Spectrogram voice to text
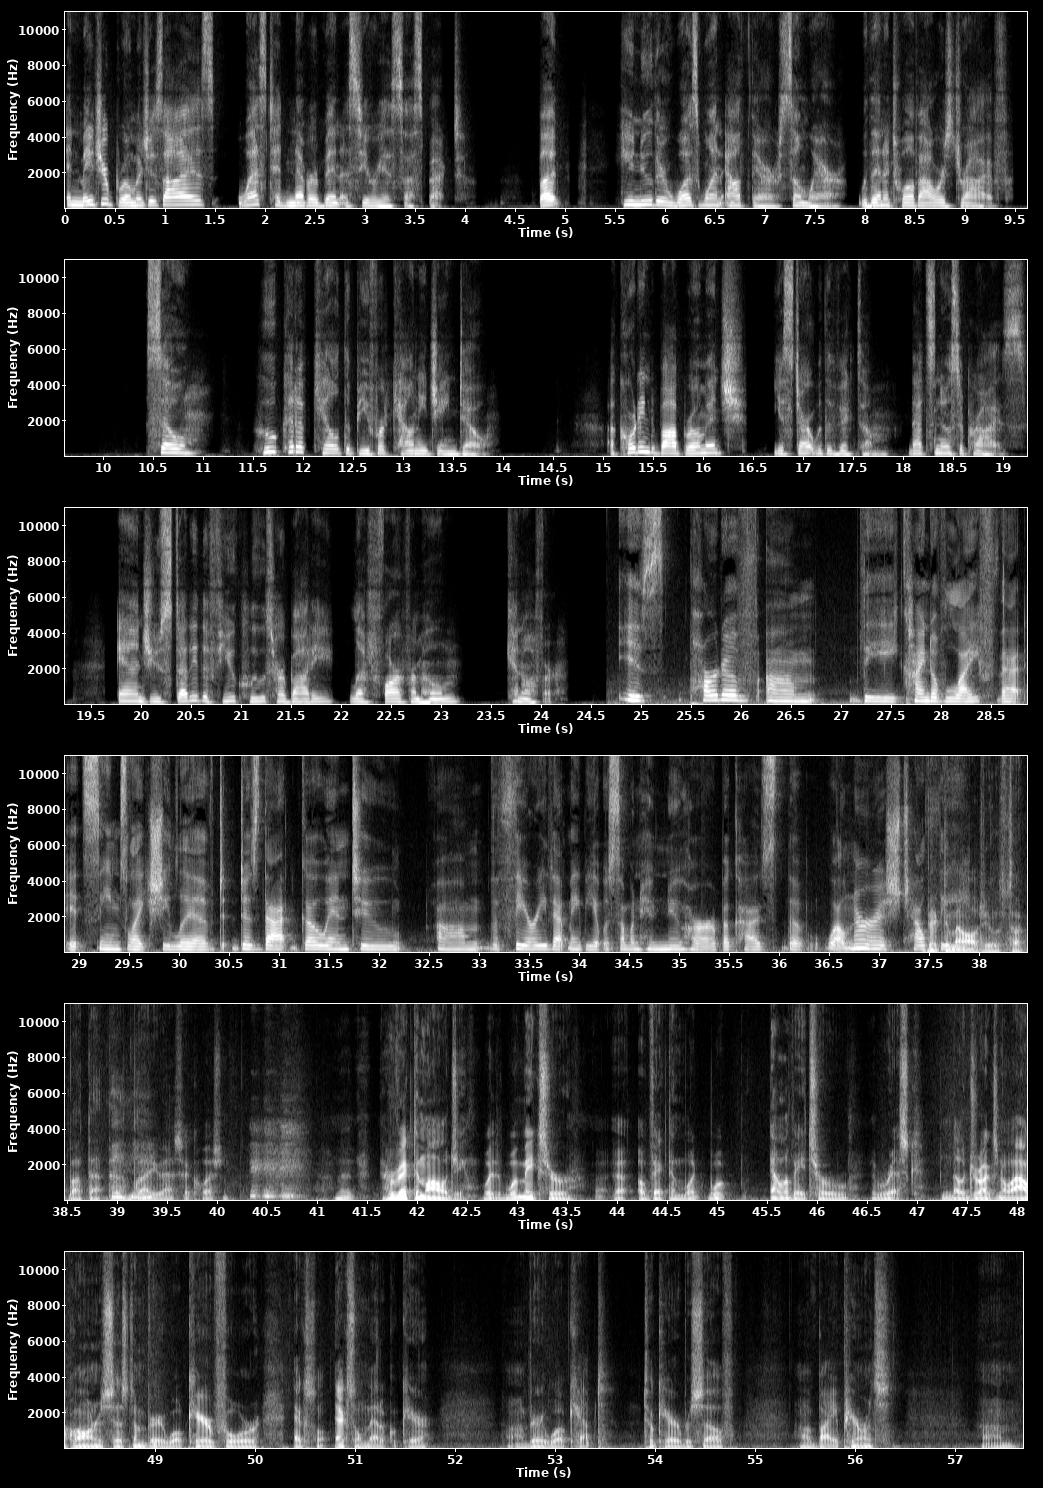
In Major Bromage's eyes, West had never been a serious suspect. But he knew there was one out there somewhere within a 12 hours drive. So, who could have killed the Beaufort County Jane Doe? According to Bob Bromage, you start with the victim. That's no surprise. And you study the few clues her body, left far from home, can offer. Is part of um, the kind of life that it seems like she lived, does that go into um, the theory that maybe it was someone who knew her because the well nourished, healthy. Victimology. Let's talk about that. Mm-hmm. I'm glad you asked that question. Her victimology. What what makes her a, a victim? What what elevates her risk? No drugs, no alcohol in her system. Very well cared for. Excellent excellent medical care. Uh, very well kept. Took care of herself uh, by appearance. Um,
